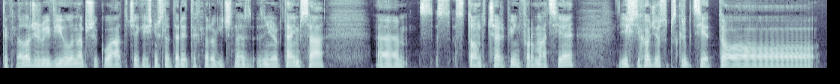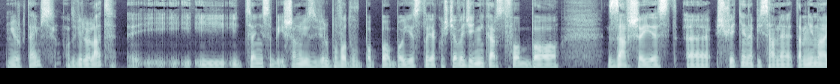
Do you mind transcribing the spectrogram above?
Technology Review na przykład, czy jakieś newslettery technologiczne z New York Timesa. Stąd czerpię informacje. Jeśli chodzi o subskrypcję, to New York Times od wielu lat i, i, i, i cenię sobie i szanuję z wielu powodów, bo, bo, bo jest to jakościowe dziennikarstwo, bo zawsze jest e, świetnie napisane, tam nie ma,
